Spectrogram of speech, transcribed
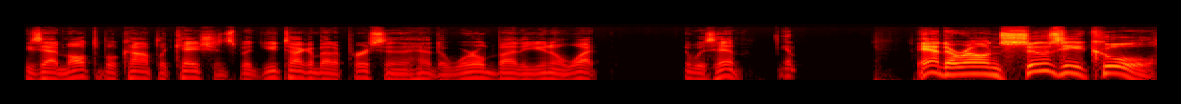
he's had multiple complications, but you talk about a person that had the world by the you know what, it was him. Yep. And our own Susie Cool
